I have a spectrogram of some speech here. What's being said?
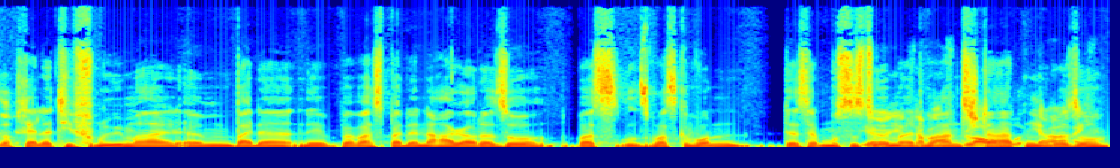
so. relativ früh mal ähm, bei der, nee, bei was, bei der Naga oder so, was, was gewonnen. Deshalb musstest ja, du immer Advanced Blau, starten ja, oder so.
